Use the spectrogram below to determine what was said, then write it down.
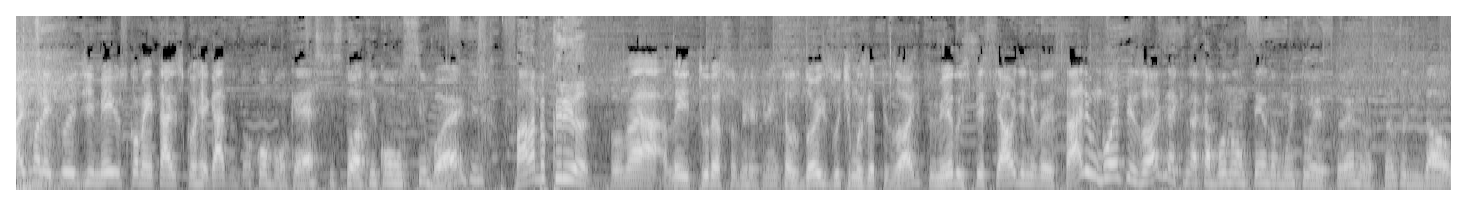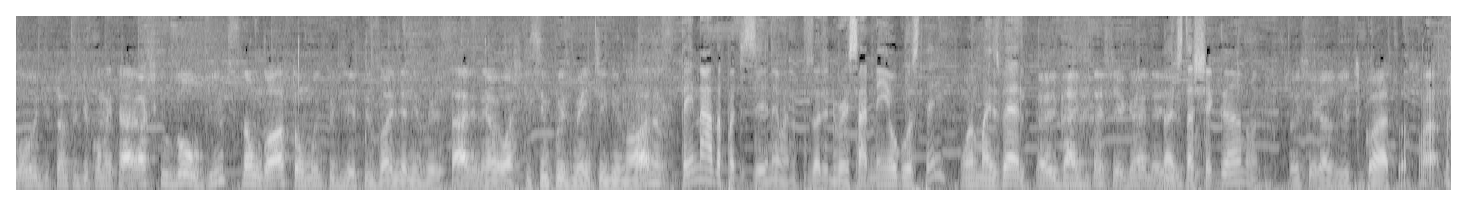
Mais uma leitura de e-mails, comentários escorregados do ComboCast. Estou aqui com o Cyborg. Fala, meu querido. Foi uma leitura sobre referente aos dois últimos episódios. Primeiro, o especial de aniversário. Um bom episódio, né? Que acabou não tendo muito retorno, tanto de download, tanto de comentário. Eu acho que os ouvintes não gostam muito de episódio de aniversário, né? Eu acho que simplesmente ignoram. Tem nada pra dizer, né, mano? Episódio de aniversário, nem eu gostei. Um ano mais velho. A idade tá chegando, A aí. idade tá chegando, mano. Vai chegar nos 24, safado.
